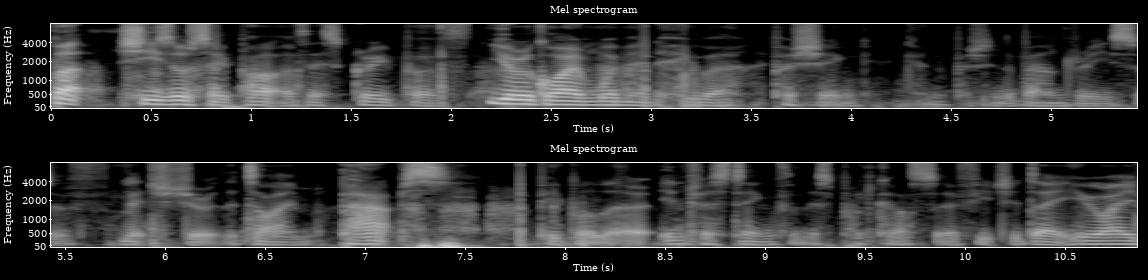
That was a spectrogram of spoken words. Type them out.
But she's also part of this group of Uruguayan women who are pushing pushing the boundaries of literature at the time. Perhaps people that are interesting for this podcast at a future date, who I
